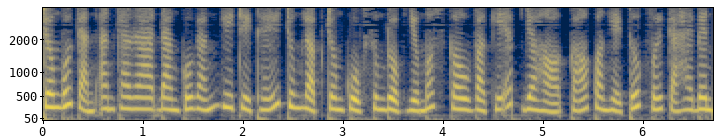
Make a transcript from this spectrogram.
Trong bối cảnh Ankara đang cố gắng duy trì thế trung lập trong cuộc xung đột giữa Moscow và Kiev do họ có quan hệ tốt với cả hai bên.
